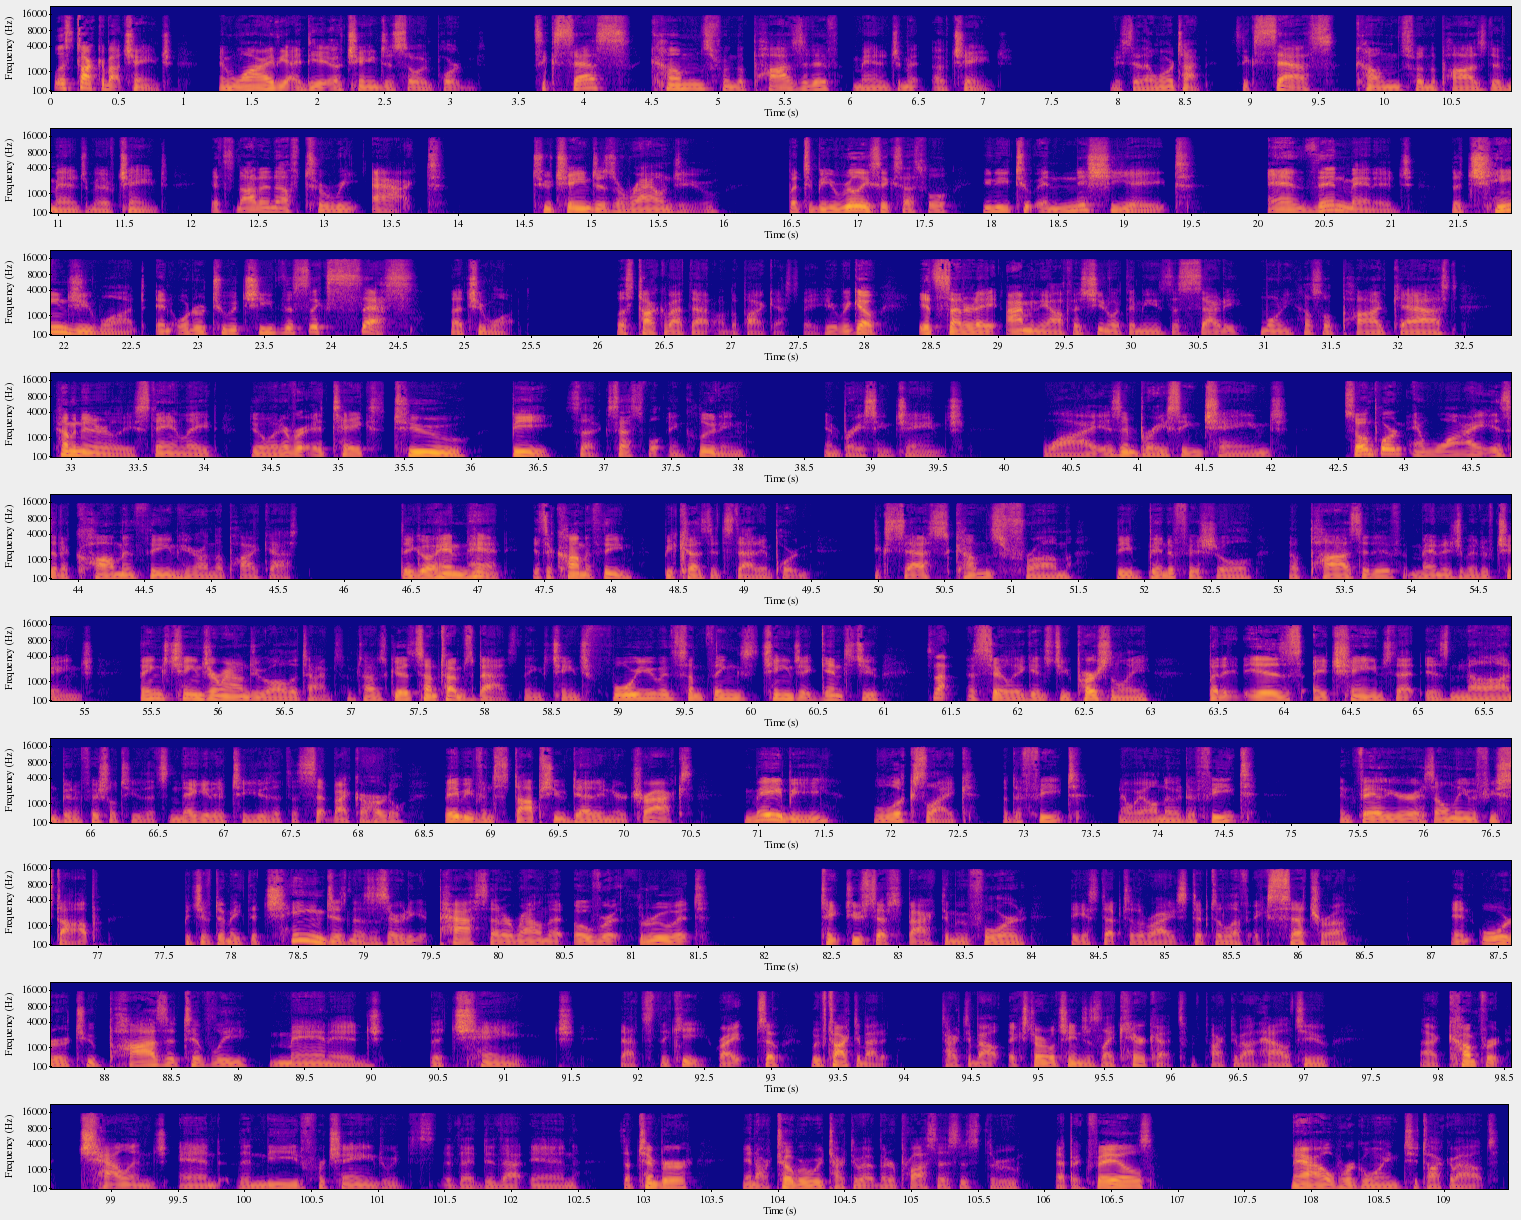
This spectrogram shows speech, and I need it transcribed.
Let's talk about change and why the idea of change is so important. Success comes from the positive management of change. Let me say that one more time. Success comes from the positive management of change. It's not enough to react to changes around you, but to be really successful, you need to initiate and then manage the change you want in order to achieve the success that you want. Let's talk about that on the podcast today. Here we go. It's Saturday. I'm in the office. You know what that means. The Saturday Morning Hustle podcast. Coming in early, staying late, doing whatever it takes to be successful, including embracing change. Why is embracing change so important? And why is it a common theme here on the podcast? They go hand in hand. It's a common theme because it's that important. Success comes from the beneficial, the positive management of change things change around you all the time. Sometimes good, sometimes bad. Things change for you, and some things change against you. It's not necessarily against you personally, but it is a change that is non beneficial to you, that's negative to you, that's a setback or hurdle, maybe even stops you dead in your tracks, maybe looks like a defeat. Now, we all know defeat and failure is only if you stop, but you have to make the changes necessary to get past that, around that, over it, through it, take two steps back to move forward take a step to the right, step to the left, etc., in order to positively manage the change. That's the key, right? So we've talked about it. Talked about external changes like haircuts. We've talked about how to uh, comfort, challenge, and the need for change. We they did that in September. In October, we talked about better processes through epic fails. Now we're going to talk about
